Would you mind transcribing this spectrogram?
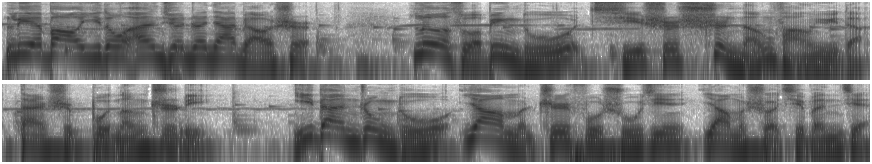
猎豹移动安全专家表示，勒索病毒其实是能防御的，但是不能治理。一旦中毒，要么支付赎金，要么舍弃文件。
